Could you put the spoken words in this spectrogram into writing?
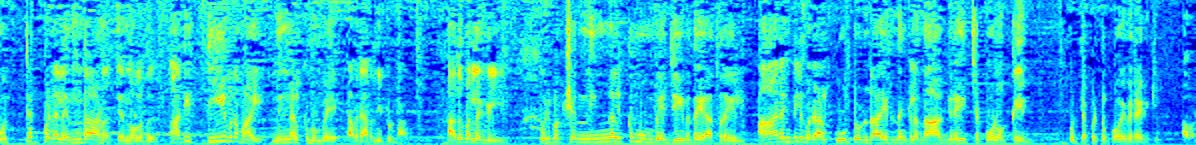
ഒറ്റപ്പെടൽ എന്താണ് എന്നുള്ളത് അതിതീവ്രമായി നിങ്ങൾക്ക് മുമ്പേ അവർ അറിഞ്ഞിട്ടുണ്ടാകും അതുമല്ലെങ്കിൽ ഒരുപക്ഷെ നിങ്ങൾക്ക് മുമ്പേ ജീവിതയാത്രയിൽ ആരെങ്കിലും ഒരാൾ കൂട്ടുണ്ടായിരുന്നെങ്കിൽ എന്ന് ആഗ്രഹിച്ചപ്പോഴൊക്കെയും ഒറ്റപ്പെട്ടു പോയവരായിരിക്കും അവർ.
